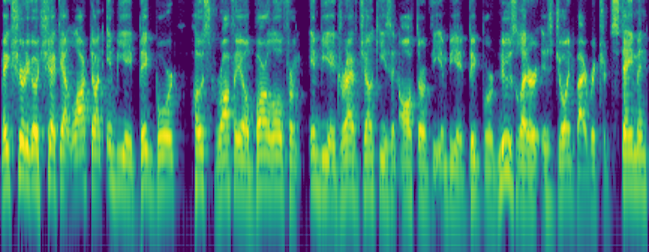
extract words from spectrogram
Make sure to go check out Locked On NBA Big Board. Host Rafael Barlowe from NBA Draft Junkies and author of the NBA Big Board newsletter is joined by Richard Stayman,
